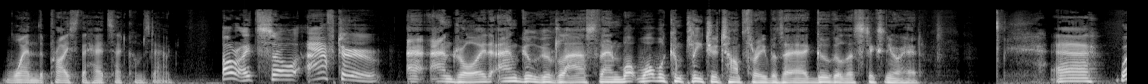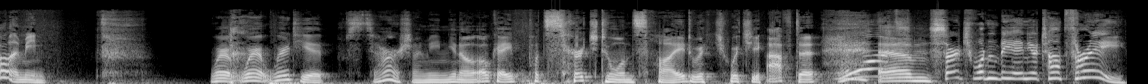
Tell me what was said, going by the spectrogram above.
when the price of the headset comes down. All right. So after uh, Android and Google Glass, then what what would complete your top three with uh, Google that sticks in your head? Uh, well, I mean, where where where do you start? I mean, you know, okay, put search to one side, which which you have to. What? Um, search wouldn't be in your top three.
